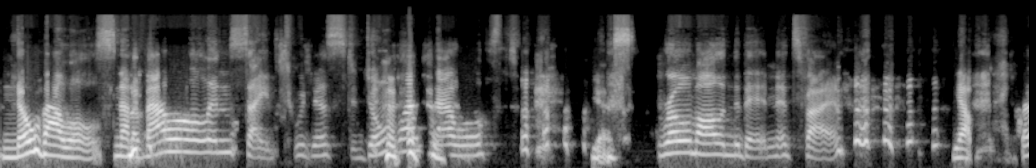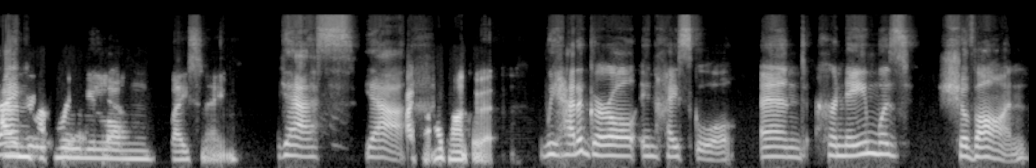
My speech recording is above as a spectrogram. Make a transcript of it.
no vowels, not a vowel in sight. We just don't like vowels. yes, Throw them all in the bin. It's fine. Yep. But I and agree. that really Yeah. long place name. Yes. Yeah. I can't, I can't do it. We had a girl in high school and her name was Siobhan.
